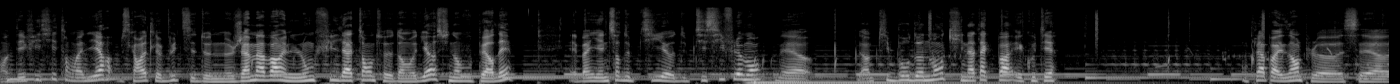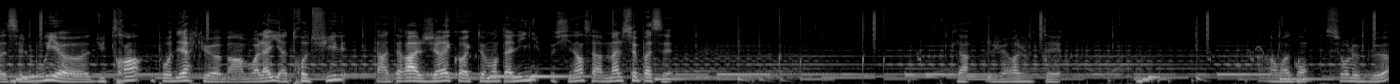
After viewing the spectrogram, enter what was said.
en déficit, on va dire, parce qu'en fait le but c'est de ne jamais avoir une longue file d'attente dans votre gare, sinon vous perdez. Et eh ben il y a une sorte de petit, euh, de petit sifflement, mais euh, un petit bourdonnement qui n'attaque pas. Écoutez. Donc là par exemple euh, c'est le bruit du train pour dire que ben voilà il y a trop de fils, t'as intérêt à gérer correctement ta ligne, sinon ça va mal se passer. là, je vais rajouter un wagon sur le bleu.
